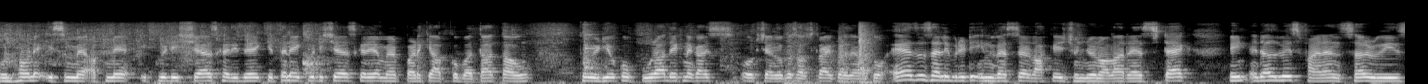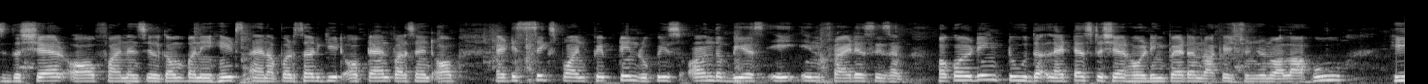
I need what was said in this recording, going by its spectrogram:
उन्होंने इसमें अपने इक्विटी शेयर्स खरीदे हैं। कितने इक्विटी शेयर्स खरीदे मैं पढ़ के आपको बताता हूँ। तो वीडियो को पूरा देखने का इस और चैनल को सब्सक्राइब कर देना। तो as a celebrity investor Rakesh Jhunjhunwala raises stake in Edelweiss finance service the share of financial company hits an upper circuit of 10 परसेंट ऑफ़ 86.15 rupees on the in Friday season according to the latest share holding pattern Rakesh Jhunjhunwala who he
